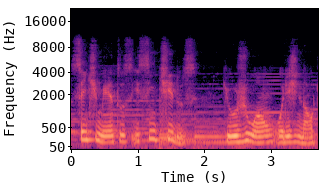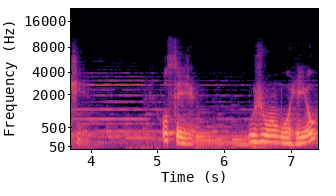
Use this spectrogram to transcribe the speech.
sentimentos e sentidos que o João original tinha. Ou seja, o João morreu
